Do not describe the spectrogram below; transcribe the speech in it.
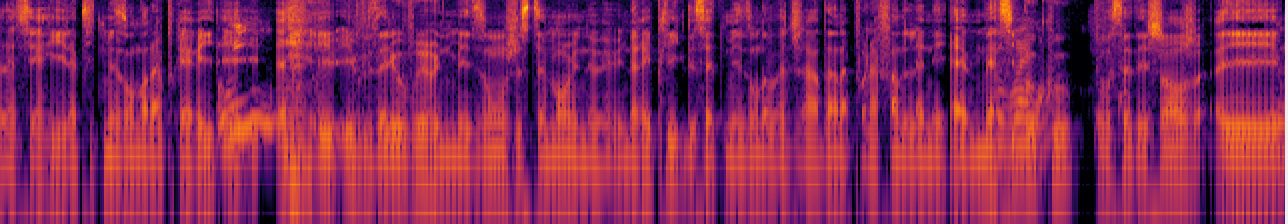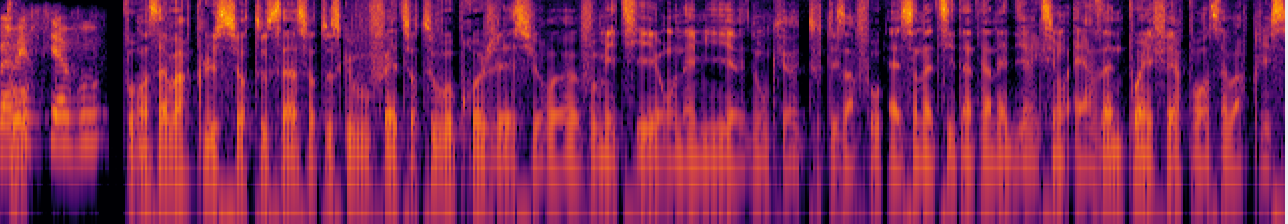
la série La petite maison dans la prairie. Et, vous allez ouvrir une maison, justement, une, réplique de cette maison dans votre jardin là, pour la fin de l'année. Eh, merci beaucoup pour cet échange. Et bah, merci à vous. Pour en savoir plus sur tout ça, sur tout ce que vous faites, sur tous vos projets, sur euh, vos métiers, on a mis euh, donc euh, toutes les infos sur notre site internet direction erzen.fr pour en savoir plus.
